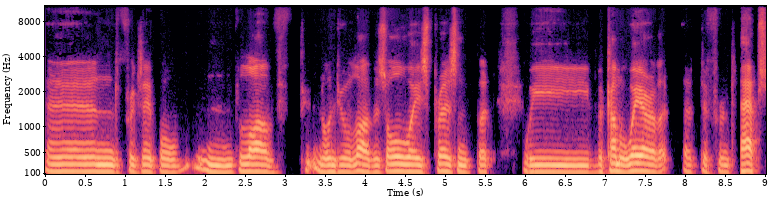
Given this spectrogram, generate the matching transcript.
And for example, mm, love, non dual love, is always present, but we become aware of it at different, perhaps,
